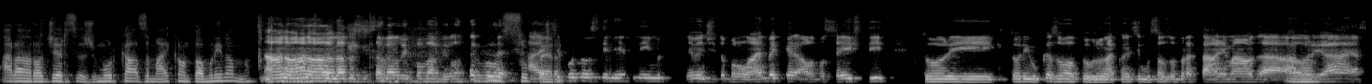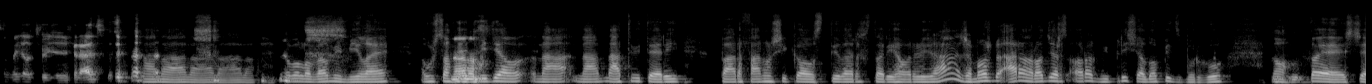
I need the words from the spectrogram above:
Aaron Rodgers žmurkal s Mikeom Tomlinom. Áno, áno, áno, na to si sa veľmi pobavil. To bolo super. A ešte potom s tým jedným, neviem, či to bol linebacker alebo safety, ktorý, ktorý ukazoval tú hru, nakoniec si musel zobrať timeout a hovorí, ja, ja som vedel, čo ideš hrať. Áno, áno, áno, áno. To bolo veľmi milé. A už som no, videl na, na, na Twitteri pár fanúšikov Steelers, ktorí hovorili, že, á, že možno Aaron Rodgers o rok by prišiel do Pittsburghu. No, mhm. to je ešte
